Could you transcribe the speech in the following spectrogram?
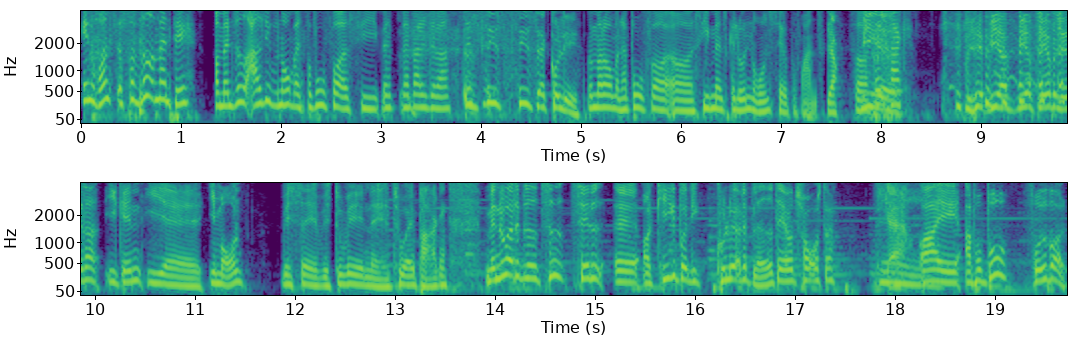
En rund, så ved man det, og man ved aldrig, hvornår man får brug for at sige... Hvad, hvad var det, det var? Cisacolé. Hvornår man har brug for at sige, at man skal låne en rundsav på fransk. Ja. Så Vi, selv øh, tak. vi, vi, har, vi har flere billetter igen i, øh, i morgen, hvis, øh, hvis du vil en øh, tur i parken. Men nu er det blevet tid til øh, at kigge på de kulørte blade. Det er jo torsdag. Ja. Og øh, apropos fodbold,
